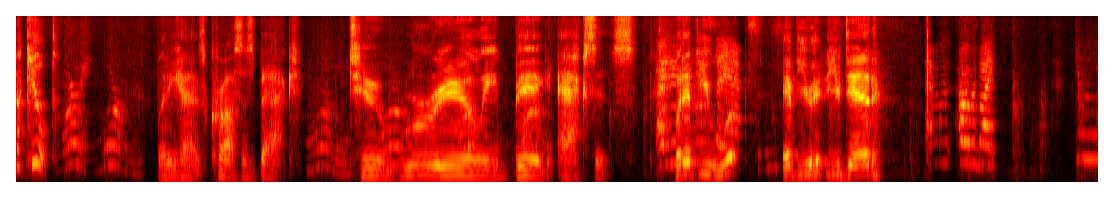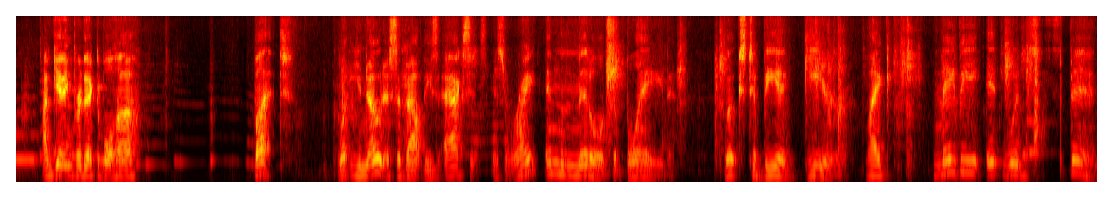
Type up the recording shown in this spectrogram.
a kilt, but he has across his back two really big axes. But if you look- If you you did, I'm getting predictable, huh? But what you notice about these axes is right in the middle of the blade looks to be a gear, like maybe it would spin.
